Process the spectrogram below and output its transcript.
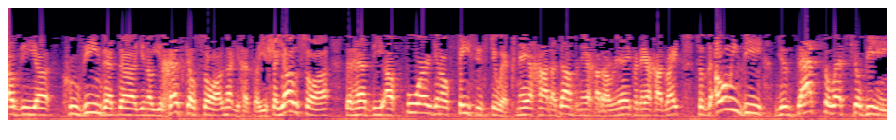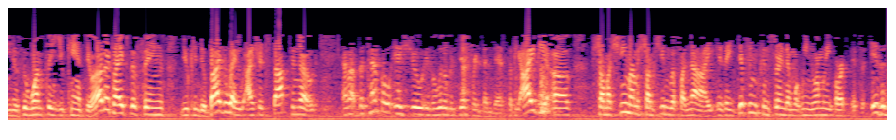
of the uh, kruvim that uh, you know Yechezkel saw, not Yechezkel, Yeshayahu saw that had the uh, four you know faces to it. Pnei Echad Adam, Pnei Echad Aryeh, Pnei Echad right. So the, only the you, that celestial being is the one thing you can't do. Other types of things you can do. By the way, I should stop to note and uh, the temple issue is a little bit different than this, but the idea of shamashim mishamshim lefanai is a different concern than what we normally, or it is an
